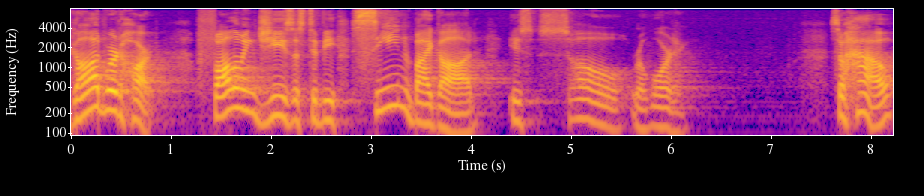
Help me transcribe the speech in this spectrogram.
Godward heart, following Jesus to be seen by God, is so rewarding. So, how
